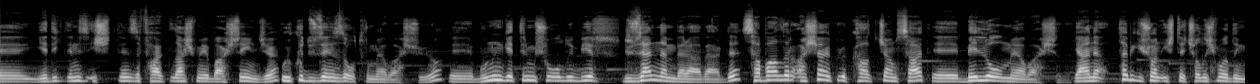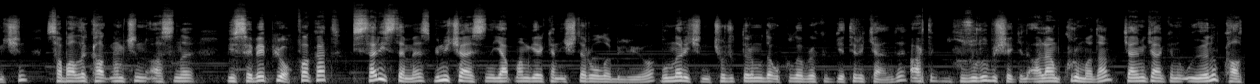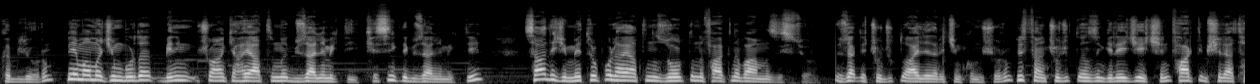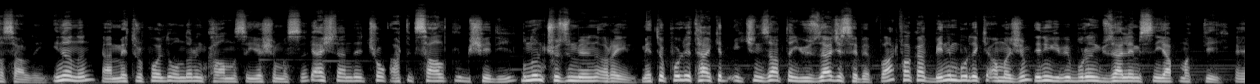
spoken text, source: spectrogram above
yedikleriniz, içtikleriniz de farklılaşmaya başlayınca uyku düzeniniz de oturmaya başlıyor. Ee, bunun getirmiş olduğu bir düzenle beraber de sabahları aşağı yukarı kalkacağım saat e, belli olmaya başladı. Yani tabii ki şu an işte çalışmadığım için sabahları kalkmam için aslında bir sebep yok. Fakat ister istemez gün içerisinde yapmam gereken işler olabiliyor. Bunlar için çocuklarımı da okula bırakıp getirirken de artık huzurlu bir şekilde alarm kurmadan kendi kendime uyanıp kalkabiliyorum. Benim amacım burada benim şu anki hayatımı güzellemek değil. Kesinlikle güzellemek değil. Sadece metropol hayatının zorluklarının farkına varmanızı istiyorum. Özellikle çocuklu aileler için konuşuyorum. Lütfen çocuklarınızın geleceği için farklı bir şeyler tasarlayın. İnanın yani metropolde onların kalması, yaşaması gerçekten de çok artık sağlıklı bir şey değil. Bunların çözümlerini arayın. Metropolü terk etmek için zaten yüzlerce sebep var. Fakat benim buradaki amacım dediğim gibi buranın güzellemesini yapmak değil. Ee,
